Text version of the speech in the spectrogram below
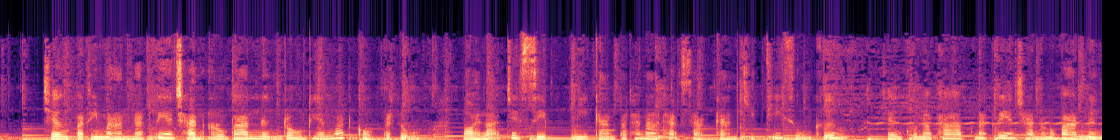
1 เชิงปริมาณนักเรียนชั้นอนุบาลหนึ่งโรงเรียนวัดโกกประดู ร้อยละ 70 มีการพัฒนาทักษะการคิดที่สูงขึ้น เชิงคุณภาพนักเรียนชั้นอนุบาลหนึ่ง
